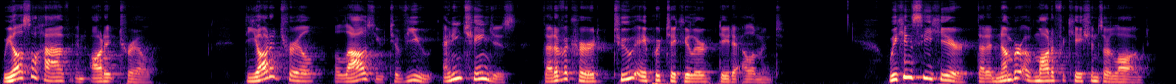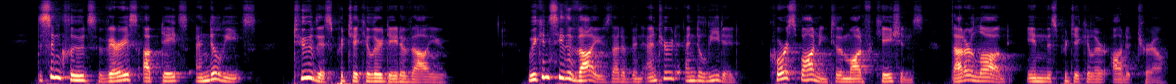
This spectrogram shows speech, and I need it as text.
We also have an audit trail. The audit trail allows you to view any changes that have occurred to a particular data element. We can see here that a number of modifications are logged. This includes various updates and deletes to this particular data value. We can see the values that have been entered and deleted corresponding to the modifications that are logged in this particular audit trail.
